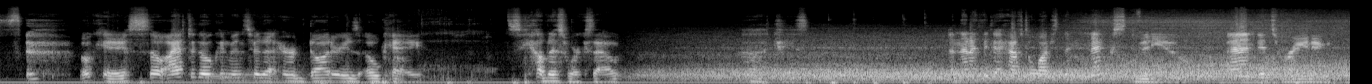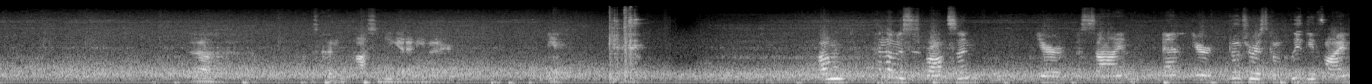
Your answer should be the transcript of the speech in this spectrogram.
okay, so I have to go convince her that her daughter is okay. See how this works out. Ah, jeez. And then I think I have to watch the next video. And it's raining. Ugh. This couldn't possibly get any better. Yeah. Um, hello, Mrs. Bronson. You're a sign, and your daughter is completely fine.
